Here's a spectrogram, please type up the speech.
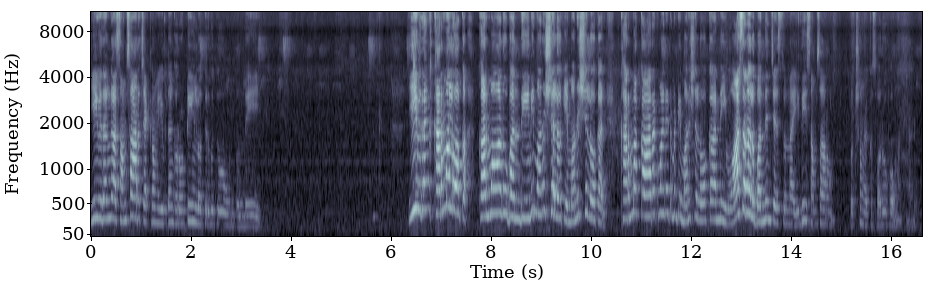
ఈ విధంగా సంసార చక్రం ఈ విధంగా రొటీన్లో తిరుగుతూ ఉంటుంది. ఈ విధంగా కర్మలోక కర్మానుబంధిని మనుష్యలోకి మనుష్యలోకాన్ని కర్మకారకమైనటువంటి మనుష్య లోకాన్ని వాసనలు బంధించేస్తున్నాయి. ఇది సంసారం వృక్షం యొక్క స్వరూపం అంటున్నాడు.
